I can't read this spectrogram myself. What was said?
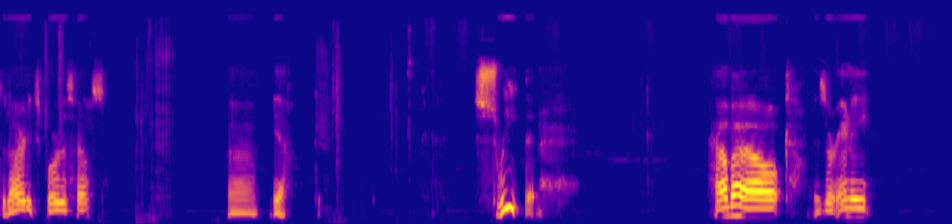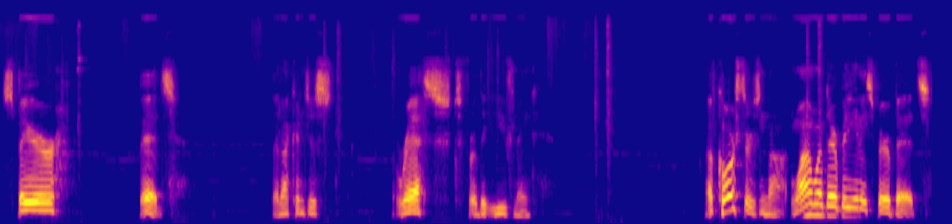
Did I already explore this house? Um, yeah. Sweet then. How about, is there any spare beds that I can just rest for the evening? Of course there's not. Why would there be any spare beds?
